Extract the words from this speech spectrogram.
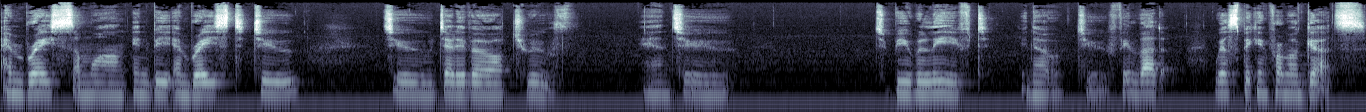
embrace someone and be embraced too, to deliver truth and to to be relieved, you know, to feel that we're speaking from our guts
